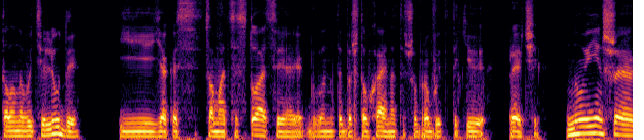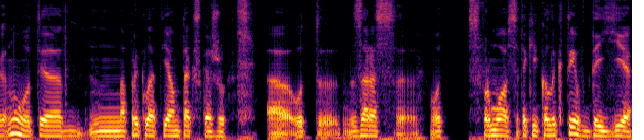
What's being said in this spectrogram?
талановиті люди, і якась сама ця ситуація, якби вона тебе штовхає на те, щоб робити такі речі. Ну і інше, ну от, е, наприклад, я вам так скажу, е, от е, зараз от сформувався такий колектив, де є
